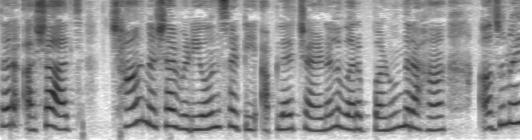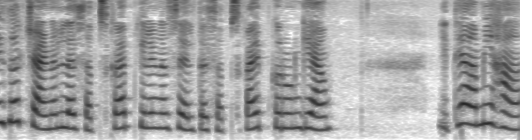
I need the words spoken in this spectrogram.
तर अशाच छान अशा व्हिडिओंसाठी आपल्या चॅनलवर बनून राहा. अजूनही जर चॅनलला सबस्क्राईब केले नसेल तर सबस्क्राईब करून घ्या. इथे आम्ही हा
